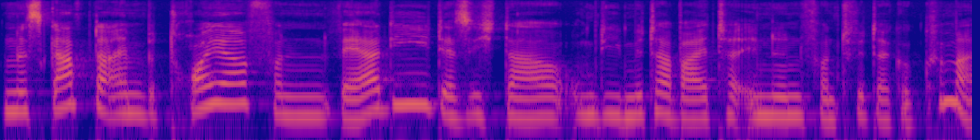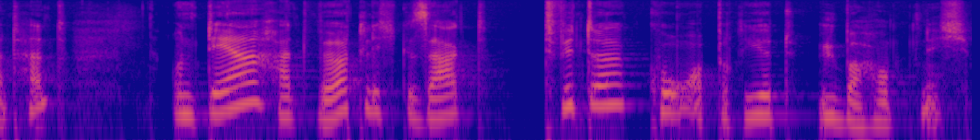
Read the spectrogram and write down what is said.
Und es gab da einen Betreuer von Verdi, der sich da um die MitarbeiterInnen von Twitter gekümmert hat. Und der hat wörtlich gesagt, Twitter kooperiert überhaupt nicht.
